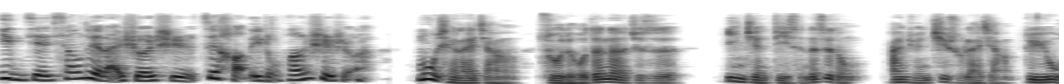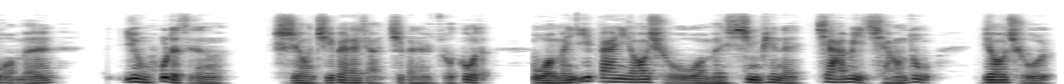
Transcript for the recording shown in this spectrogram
硬件相对来说是最好的一种方式，是吧？目前来讲，主流的呢就是硬件底层的这种安全技术来讲，对于我们用户的这种使用级别来讲，基本上是足够的。我们一般要求我们芯片的加密强度要求。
